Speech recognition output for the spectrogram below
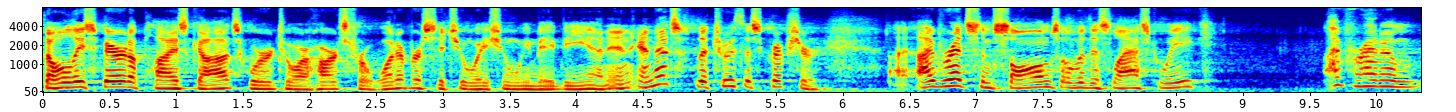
The Holy Spirit applies God's word to our hearts for whatever situation we may be in. And, and that's the truth of Scripture. I've read some Psalms over this last week. I've read them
